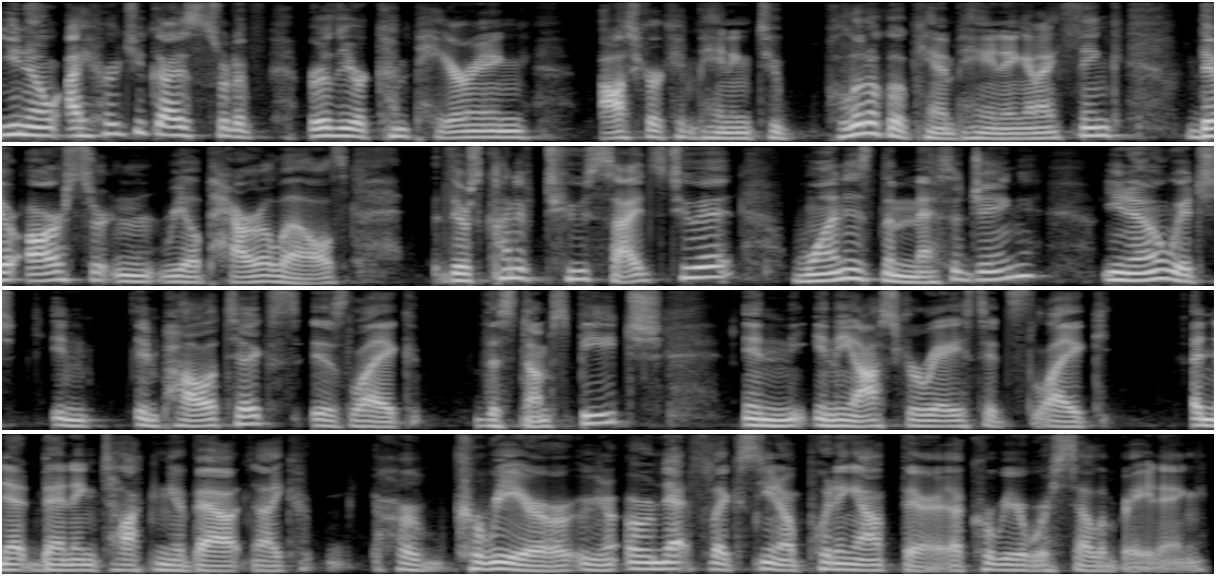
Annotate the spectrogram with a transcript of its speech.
You know, I heard you guys sort of earlier comparing Oscar campaigning to political campaigning, and I think there are certain real parallels. There's kind of two sides to it. One is the messaging, you know, which in in politics is like the stump speech. In in the Oscar race, it's like Annette Bening talking about like her career, or, you know, or Netflix, you know, putting out there a career we're celebrating.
